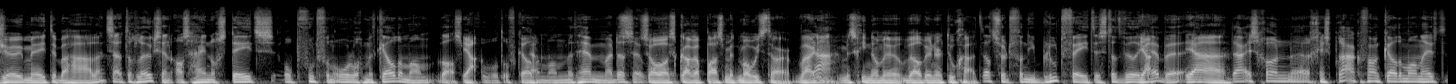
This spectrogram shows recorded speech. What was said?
jeu mee te behalen. Het zou toch leuk zijn als hij nog steeds op voet van oorlog met Kelderman was, ja. bijvoorbeeld. Of Kelderman ja. met hem. Maar dat is ook... Zoals Carapaz met Movistar, waar ja. hij misschien dan wel weer naartoe gaat. Dat soort van die bloedvetes, dat wil je hebben. Ja. Daar is gewoon uh, geen sprake van. Kelderman heeft,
